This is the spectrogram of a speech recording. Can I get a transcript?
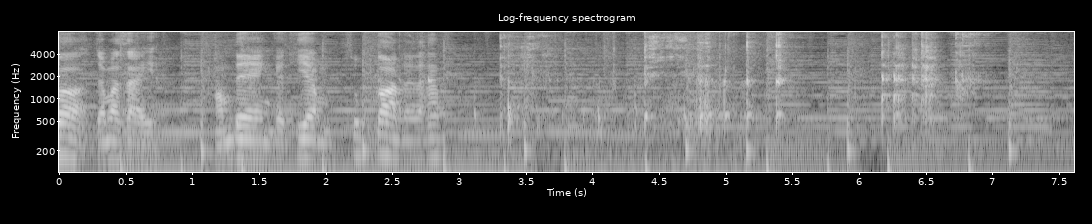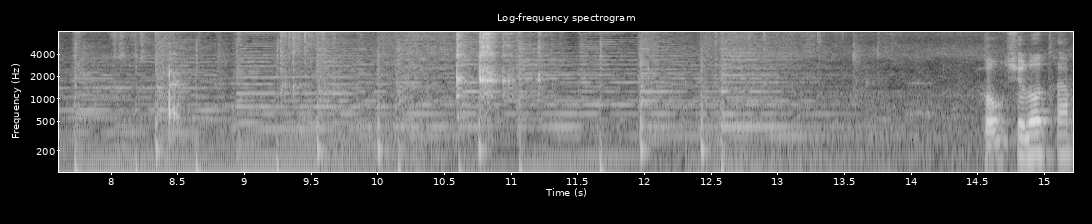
ก็จะมาใส่หอมแดงกระเทียมซุปก้อนเลยนะครับผงชูรสครับ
